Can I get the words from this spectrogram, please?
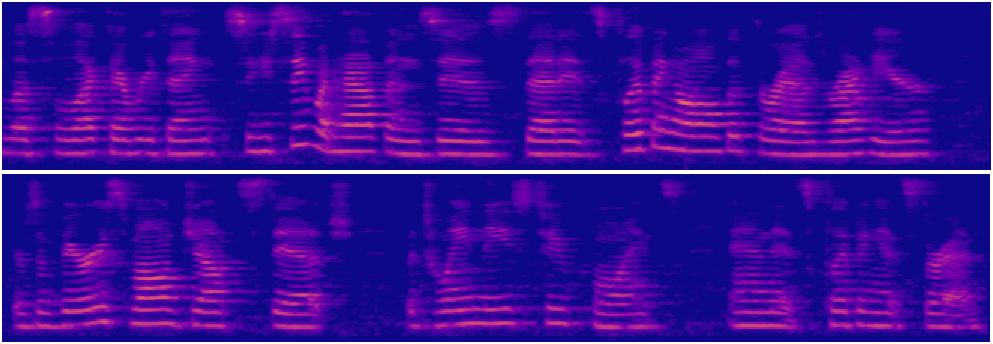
let's select everything. So you see what happens is that it's clipping all the threads right here. There's a very small jump stitch between these two points and it's clipping its thread.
